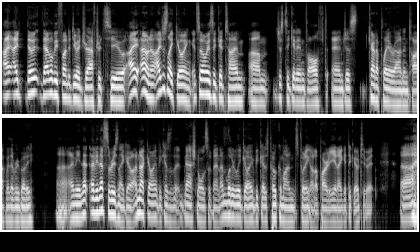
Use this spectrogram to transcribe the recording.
I, I th- that'll be fun to do a draft or two. I, I don't know. I just like going. It's always a good time, um, just to get involved and just kind of play around and talk with everybody. Uh, I mean, that, I mean that's the reason I go. I'm not going because of the nationals event. I'm literally going because Pokemon's putting on a party and I get to go to it. Uh,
